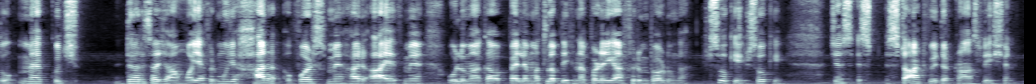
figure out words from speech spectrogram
तो मैं कुछ डर सा जाऊँगा या फिर मुझे हर वर्ष में, हर आयत में उलमा का पहले मतलब देखना पड़ेगा, फिर मैं पढ़ूँगा। It's okay it's okay just start with the translation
